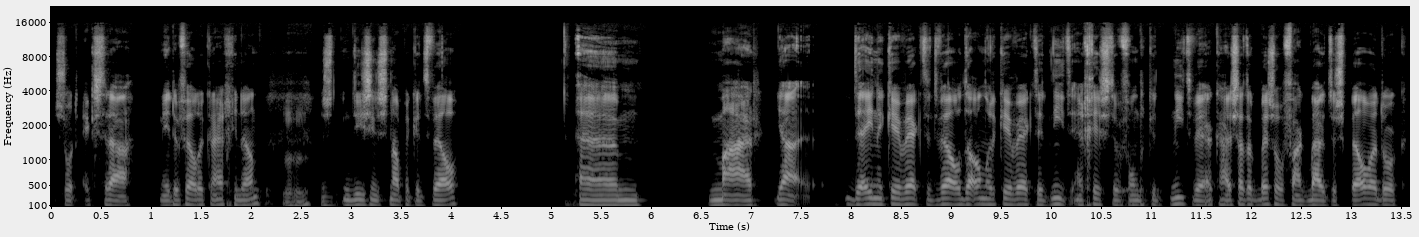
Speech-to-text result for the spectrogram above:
soort extra middenvelder krijg je dan. Dus in die zin snap ik het wel. Ehm, maar ja, de ene keer werkt het wel, de andere keer werkt het niet. En gisteren vond ik het niet werken. Hij staat ook best wel vaak buiten spel, waardoor ik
